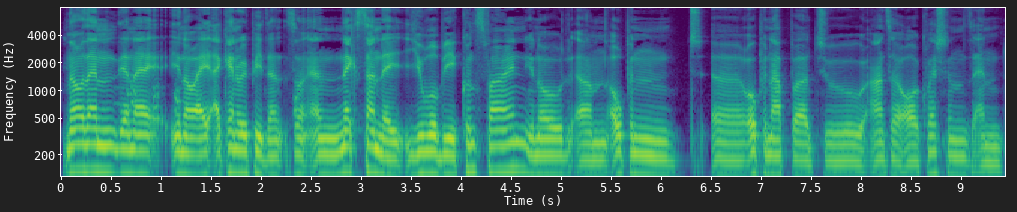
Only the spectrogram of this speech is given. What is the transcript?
No, then then I you know I, I can repeat that. So and next Sunday you will be Kunstverein. You know, um, open uh, open up uh, to answer all questions and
